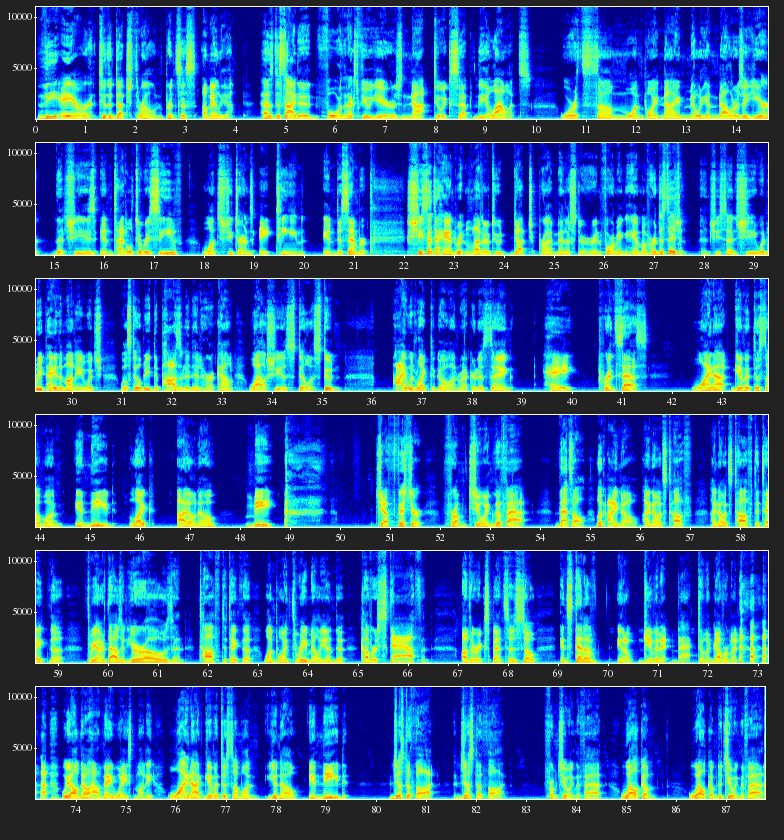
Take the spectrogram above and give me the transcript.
The heir to the Dutch throne, Princess Amalia, has decided for the next few years not to accept the allowance worth some $1.9 million a year that she's entitled to receive once she turns 18 in December. She sent a handwritten letter to Dutch Prime Minister informing him of her decision and she said she would repay the money, which will still be deposited in her account while she is still a student. I would like to go on record as saying, hey, princess, why not give it to someone in need? Like, I don't know, me, Jeff Fisher from Chewing the Fat. That's all. Look, I know, I know it's tough I know it's tough to take the 300,000 euros and tough to take the 1.3 million to cover staff and other expenses. So instead of, you know, giving it back to the government, we all know how they waste money. Why not give it to someone, you know, in need? Just a thought. Just a thought from Chewing the Fat. Welcome Welcome to Chewing the Fat.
